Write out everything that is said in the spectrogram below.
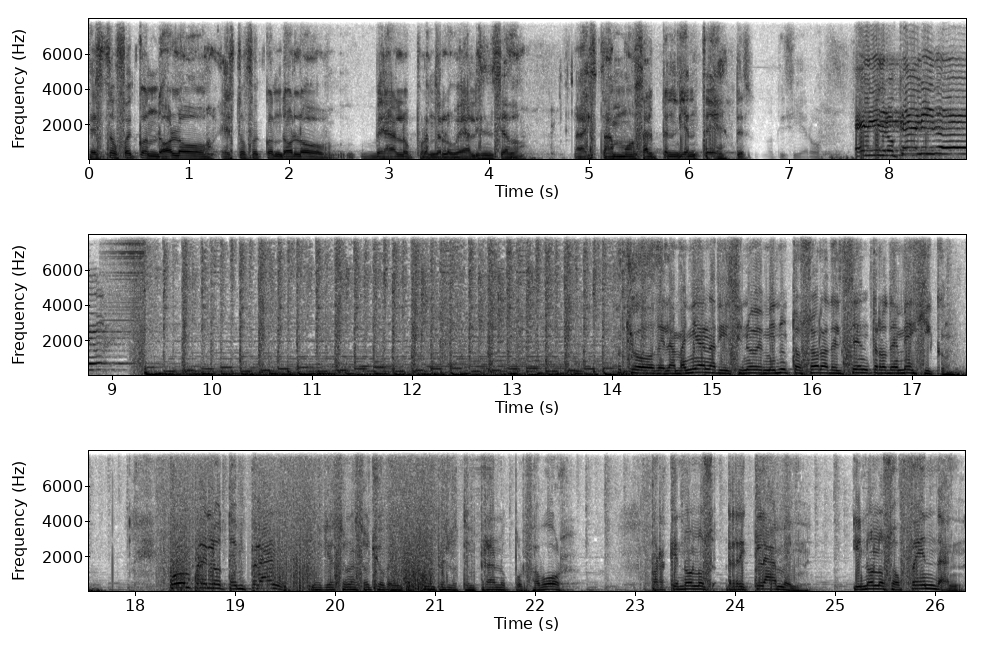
Esto fue con dolo, esto fue con dolo. Véalo por donde lo vea, licenciado. Ahí estamos al pendiente de su noticiero. El hidrocálido. 8 de la mañana, 19 minutos hora del centro de México. Cómprelo temprano. No, ya son las 8.20. Cómprelo temprano, por favor. Para que no nos reclamen y no nos ofendan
